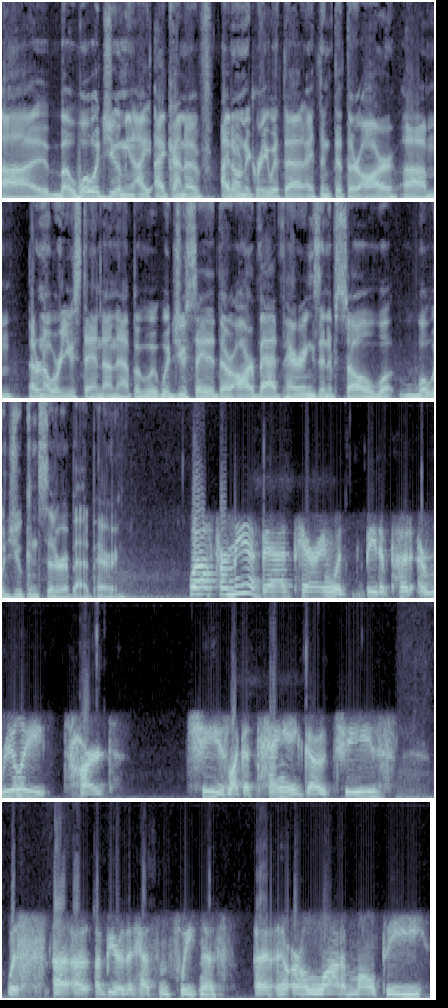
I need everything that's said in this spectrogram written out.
Uh, but what would you? I mean, I, I kind of I don't agree with that. I think that there are. Um, I don't know where you stand on that, but w- would you say that there are bad pairings? And if so, what what would you consider a bad pairing? Well, for me, a bad pairing would be to put a really tart cheese, like a tangy goat cheese, with a, a, beer that has some sweetness uh, or a lot of malty, you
